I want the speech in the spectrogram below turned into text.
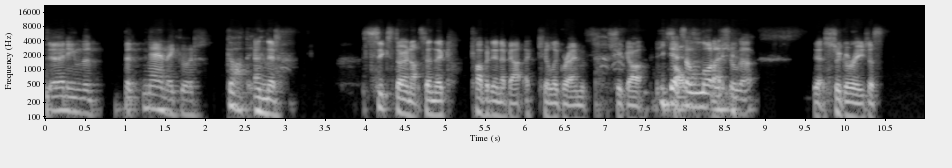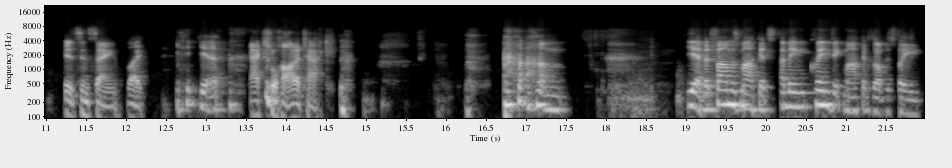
burning the. But man, they're good. God, they're And they're six donuts and they're covered in about a kilogram of sugar. yeah, it's a lot like, of sugar. Yeah, sugary, just it's insane. Like yeah. actual heart attack. um, yeah, but farmers markets. I mean, Queen Vic Market is obviously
